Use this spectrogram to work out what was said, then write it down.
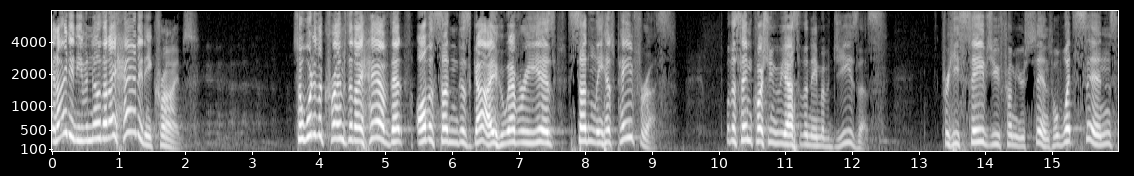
And I didn't even know that I had any crimes. So, what are the crimes that I have that all of a sudden this guy, whoever he is, suddenly has paid for us? Well, the same question we ask in the name of Jesus. For he saves you from your sins. Well, what sins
